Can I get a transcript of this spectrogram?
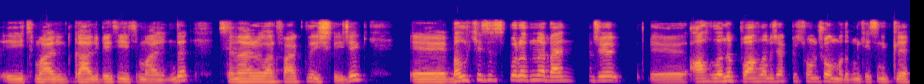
ihtimal, galibiyeti ihtimalinde senaryolar farklı işleyecek. Ee, Balıkesirspor adına bence e, ahlanıp vahlanacak bir sonuç olmadı. Bunu kesinlikle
